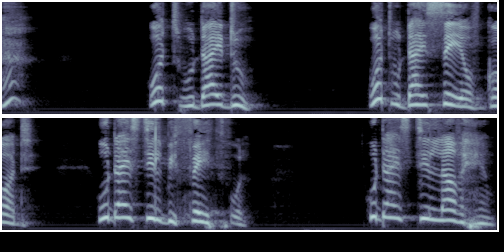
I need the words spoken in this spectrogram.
Huh? What would I do? What would I say of God? Would I still be faithful? Would I still love Him?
